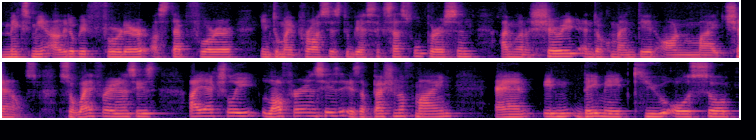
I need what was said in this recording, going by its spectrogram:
makes me a little bit further, a step further into my process to be a successful person, I'm gonna share it and document it on my channels. So why fragrances? I actually love fragrances, is a passion of mine, and it, they make you also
